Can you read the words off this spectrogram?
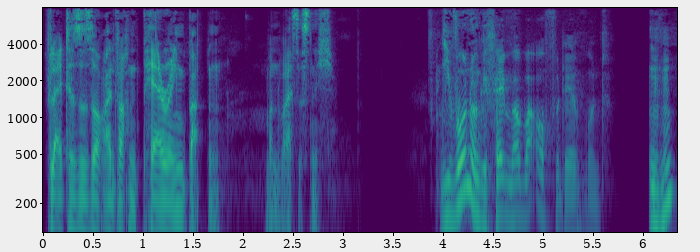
Vielleicht ist es auch einfach ein Pairing-Button. Man weiß es nicht. Die Wohnung gefällt mir aber auch, wo der wohnt. Mhm.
